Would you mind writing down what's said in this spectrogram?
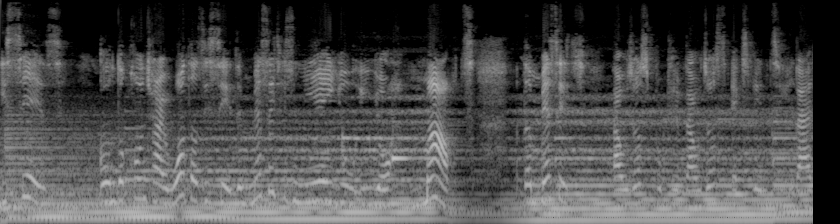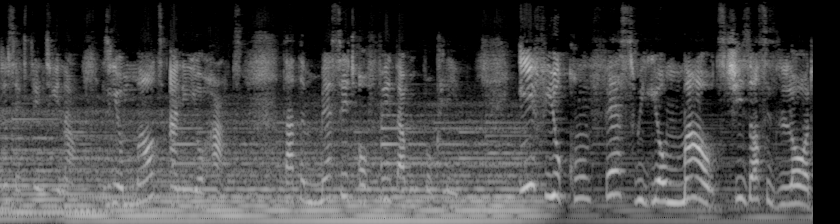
It says, on the contrary, what does it say? The message is near you in your mouth. The message that was just proclaimed, that will just explain to you, that I just explained to you now, is in your mouth and in your heart. That the message of faith that we proclaim. If you confess with your mouth Jesus is Lord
